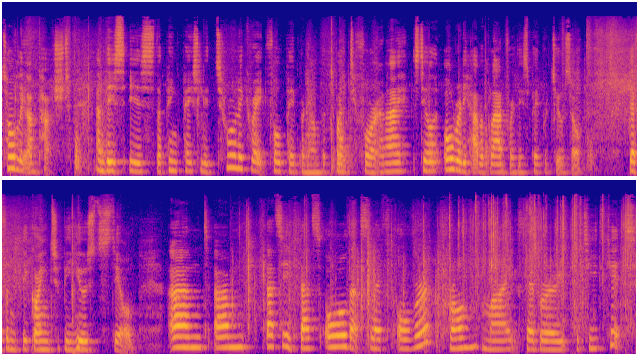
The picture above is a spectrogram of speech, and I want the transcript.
totally untouched. And this is the Pink Paisley Truly Grateful paper number 24. And I still already have a plan for this paper too, so definitely going to be used still. And um, that's it, that's all that's left over from my February Petite kit.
